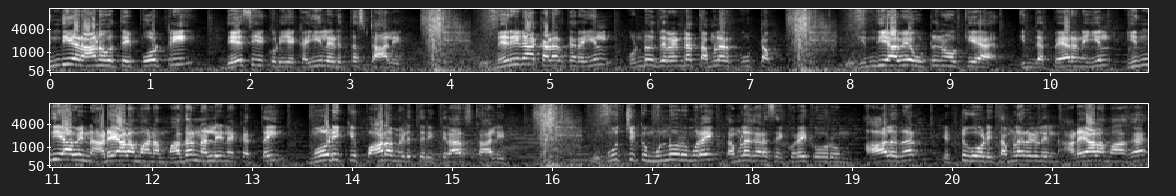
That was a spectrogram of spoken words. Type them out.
இந்திய ராணுவத்தை போற்றி தேசிய கொடியை கையில் எடுத்த ஸ்டாலின். மெரினா கடற்கரையில் ஒன்று திரண்ட தமிழர் கூட்டம். இந்தியாவே உற்று நோக்கிய இந்த பேரணியில் இந்தியாவின் அடையாளமான மத நல்லிணக்கத்தை மோடிக்கு பாடம் எடுத்திருக்கிறார் ஸ்டாலின். மூச்சுக்கு முன்னூறு முறை தமிழக அரசை குறை கூறும் ஆளுநர் எட்டு கோடி தமிழர்களின் அடையாளமாக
